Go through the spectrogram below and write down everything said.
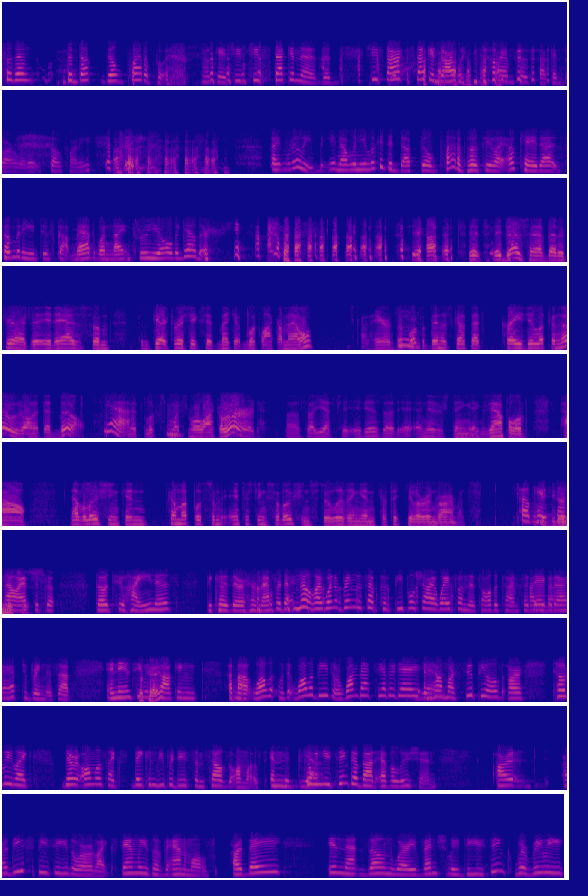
so then the duck-billed platypus okay she's she's stuck in the the she's stuck stuck in darwin I'm so stuck in Darwin. It's so funny. I really, but, you know, when you look at the duck-billed platypus, you're like, okay, that somebody just got mad one night and threw you all together. you know? yeah, it it does have that appearance. It, it has some some characteristics that make it look like a mammal. It's got hair and so Mm. forth, but then it's got that crazy looking nose on it, that bill. yeah. It looks Mm. much more like a bird. Uh, so yes, it, it is a, an interesting example of how evolution can come up with some interesting solutions to living in particular environments. okay so particular now i have to go go to hyenas because they're hermaphrodite no i want to bring this up because people shy away from this all the time so david know. i have to bring this up. And nancy was talking about wall was it wallabies or wombats the other day? And how marsupials are totally like they're almost like they can reproduce themselves almost. And It- so when you think about evolution are are these species or like families of animals are they in that zone where eventually do you think we're really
